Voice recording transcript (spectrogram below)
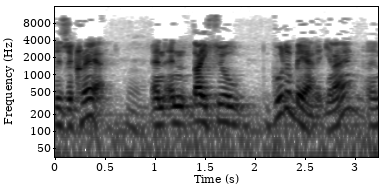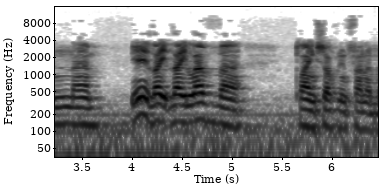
there's a crowd, mm. and and they feel good about it, you know, and um, yeah, they they love uh, playing soccer in front of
